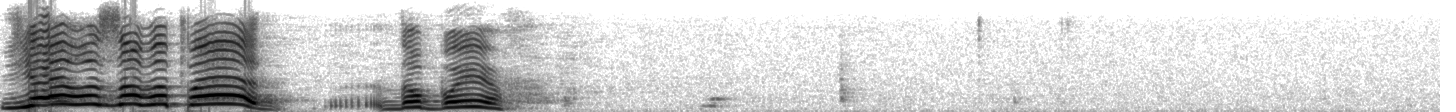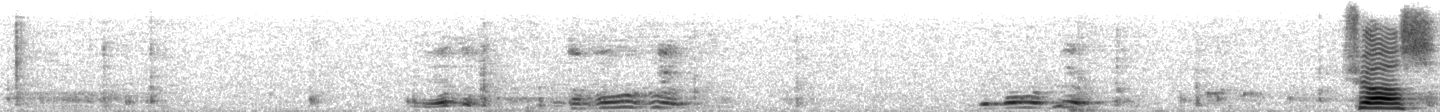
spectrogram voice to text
Я його за ВП добив. Допоможи. Допоможи. Щас.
